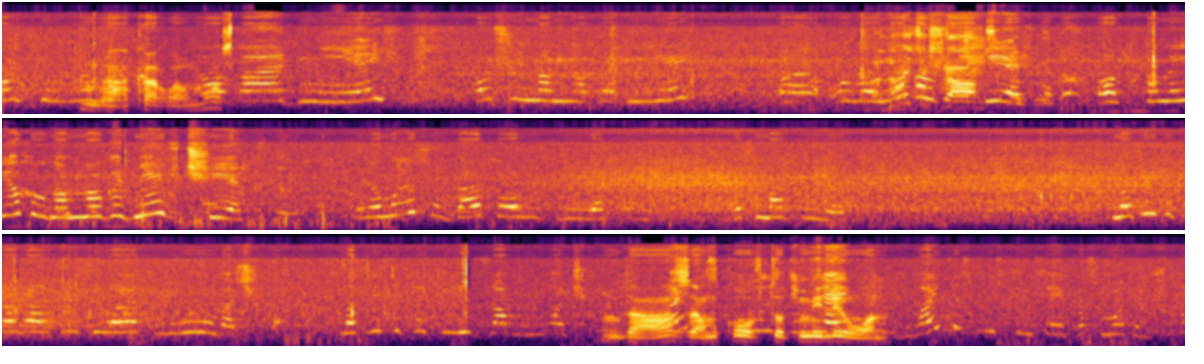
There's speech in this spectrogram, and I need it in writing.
очень Да, Карлов мост. дней. Очень на много дней. Э, Он А уехал в Чехию. Он, он уехал на много дней в Чехию. И мы сюда тоже приехали. Посмотреть. Смотрите, какая красивая трубочка. Смотрите, какие замочки. Да, Давайте замков тут миллион. Давайте спустимся и посмотрим, что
